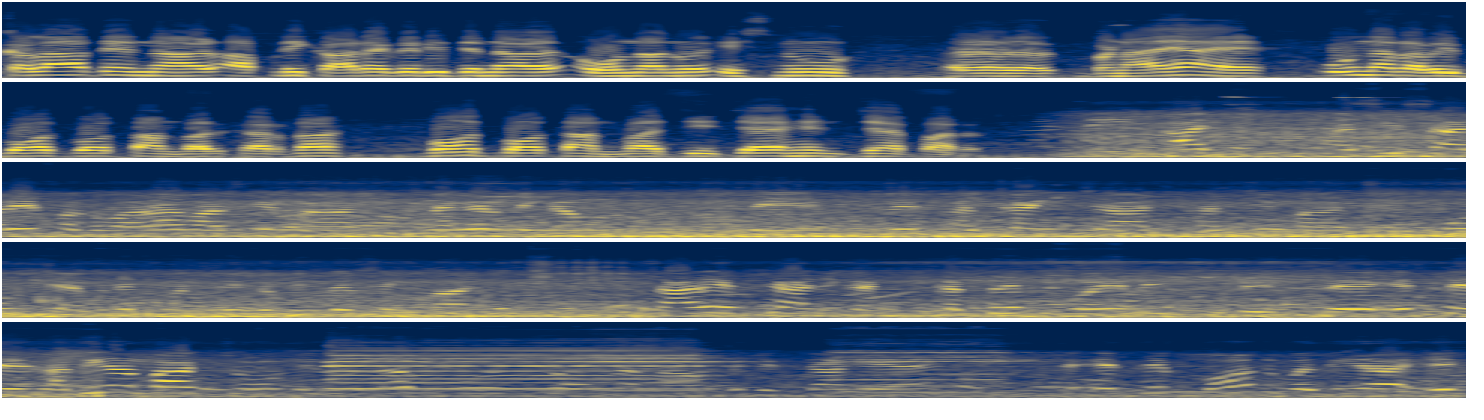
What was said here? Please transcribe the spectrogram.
ਕਲਾ ਦੇ ਨਾਲ, ਆਪਣੀ ਕਾਰਾਗਰੀ ਦੇ ਨਾਲ ਉਹਨਾਂ ਨੂੰ ਇਸ ਨੂੰ ਬਣਾਇਆ ਹੈ, ਉਹਨਾਂ ਦਾ ਵੀ ਬਹੁਤ ਬਹੁਤ ਧੰਨਵਾਦ ਕਰਦਾ। ਬਹੁਤ ਬਹੁਤ ਧੰਨਵਾਦ ਜੀ। ਜੈ ਹਿੰਦ, ਜੈ ਭਾਰਤ। ਅੱਜ ਅਸੀਂ ਸਾਰੇ ਫਗਵਾੜਾ ਵਾਸੀਆਂ ਨਾਲ ਨਗਰ ਨਿਗਮ ਦੇ ਦੇ ਹਲਕਾ ਇੰਚਾਰਜ ਹਰਜੀ ਮਾਨ ਜੀ ਪੂਰਬ ਕੈਬਨਿਟ ਮੰਤਰੀ ਰਵਿੰਦਰ ਸਿੰਘ ਮਾਨ ਜੀ। ਸਾਰੇ ਇੱਥੇ ਅੱਜ ਇਕੱਠ- ਇਕੱਤਰਿਤ ਹੋਏ ਨੇ ਤੇ ਇੱਥੇ ਹਦੀਆਬਾਦ ਚੌਂਕ ਜਿਹਨੂੰ ਲਵ ਕੋਚ ਚੌਂਕ ਦਾ ਨਾਮ ਵੀ ਦਿੱਤਾ ਗਿਆ ਹੈ ਤੇ ਇੱਥੇ ਬਹੁਤ ਵਧੀਆ ਇੱਕ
